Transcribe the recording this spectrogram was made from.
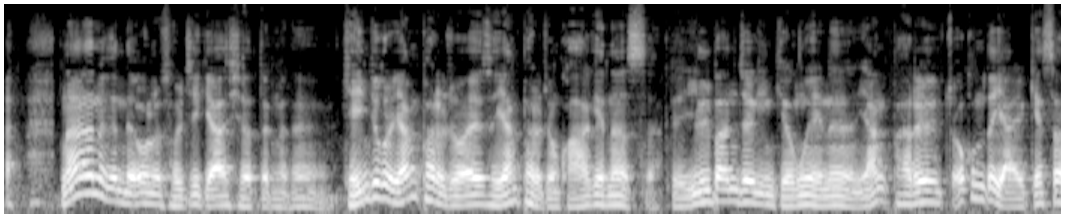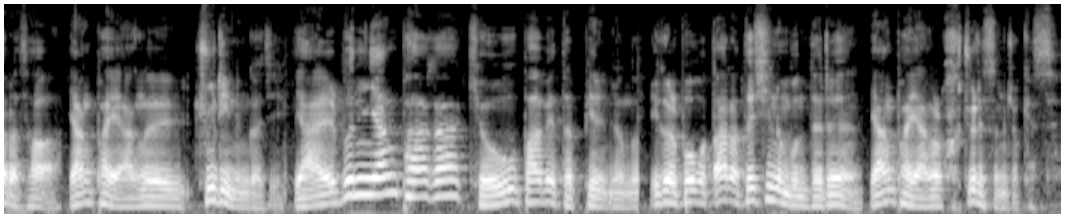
나는 근데 오늘 솔직히 아쉬웠던 거는 개인적으로 양파를 좋아해서 양파를 좀 과하게 넣었어. 그 일반적인 경우에는 양파를 조금 더 얇게 썰어서 양파 양을 줄이는 거지. 얇은 양파가 겨우 밥에 덮이는 정도. 이걸 보고 따라 드시는 분들은 양파 양을 확 줄였으면 좋겠어.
